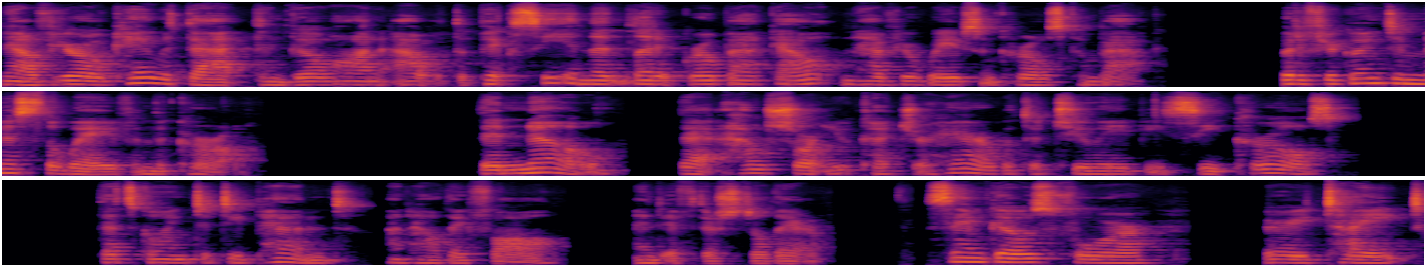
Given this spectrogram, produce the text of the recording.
Now, if you're okay with that, then go on out with the pixie and then let it grow back out and have your waves and curls come back. But if you're going to miss the wave and the curl, then know that how short you cut your hair with the two ABC curls, that's going to depend on how they fall and if they're still there. Same goes for very tight,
